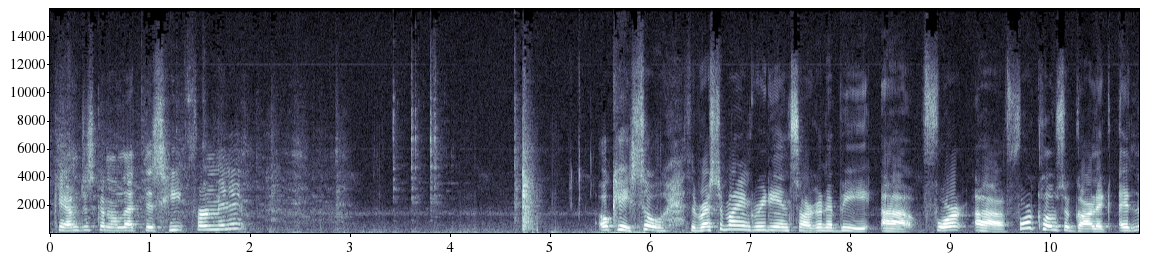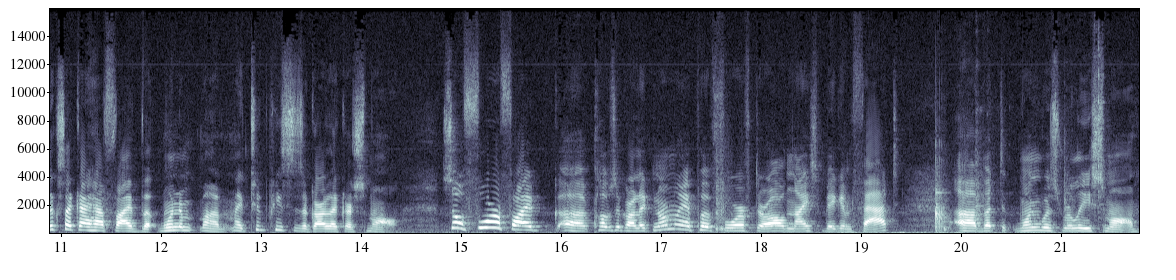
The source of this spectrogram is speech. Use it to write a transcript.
Okay, I'm just to let this heat for a minute. Okay, so the rest of my ingredients are going to be uh, four, uh, four cloves of garlic. It looks like I have five, but one of uh, my two pieces of garlic are small. So four or five uh, cloves of garlic. Normally I put four if they're all nice, big, and fat, uh, but one was really small.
